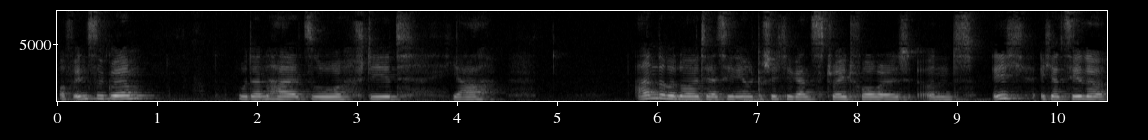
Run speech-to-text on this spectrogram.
auf Instagram, wo dann halt so steht, ja, andere Leute erzählen ihre Geschichte ganz straightforward und ich, ich erzähle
